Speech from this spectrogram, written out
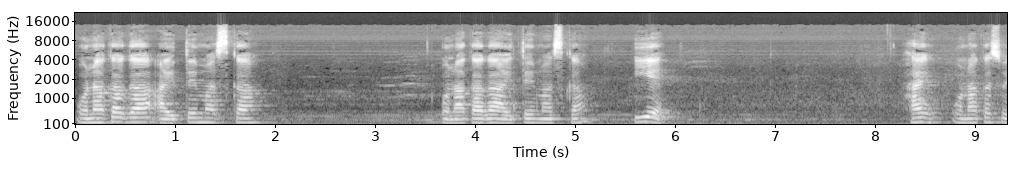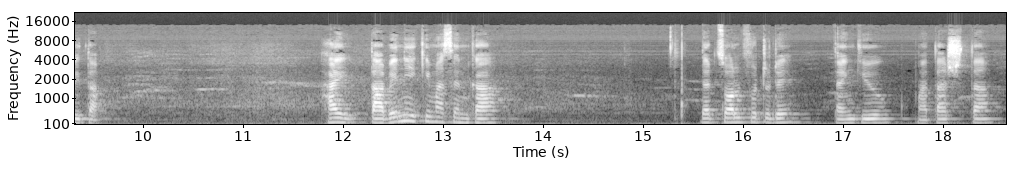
お腹が空いてますか？お腹が空いてますか？いえ。はい、お腹すいた。 답변이 있기마센가 That's all for today. Thank you. 마타시타.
